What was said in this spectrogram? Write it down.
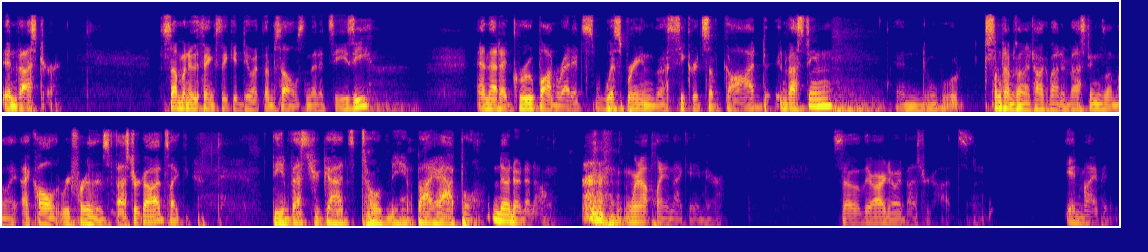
investor. Someone who thinks they can do it themselves and that it's easy. And that a group on Reddit's whispering the secrets of God investing. And sometimes when I talk about investing, I'm like, I call it refer to them as investor gods. Like the investor gods told me buy Apple. No, no, no, no. We're not playing that game here. So there are no investor gods, in my opinion.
